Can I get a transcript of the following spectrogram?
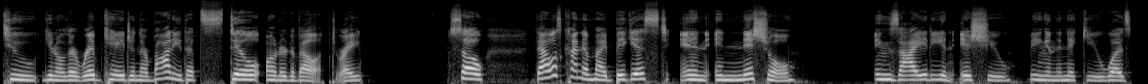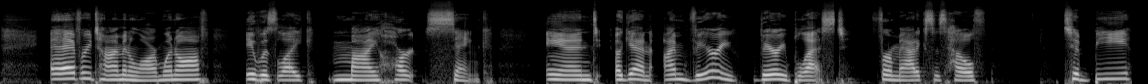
to, you know, their rib cage and their body that's still underdeveloped, right? So that was kind of my biggest and initial anxiety and issue being in the NICU was every time an alarm went off, it was like my heart sank. And again, I'm very, very blessed for Maddox's health to be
